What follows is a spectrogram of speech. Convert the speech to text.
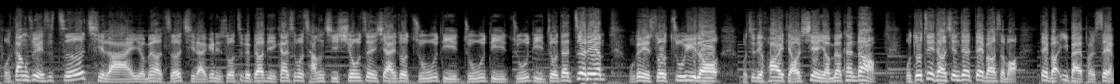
我当初也是折起来，有没有折起来？跟你说这个标的，你看是不是长期修正下来做主底、主底、主底做在这里？我跟你说注意喽，我这里画一条线，有没有看到？我说这条线在代表什么？代表一百 percent。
